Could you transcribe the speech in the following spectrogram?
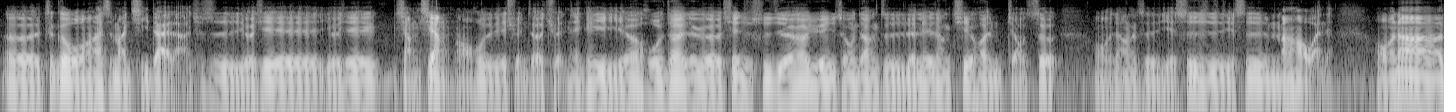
呃，这个我们还是蛮期待啦，就是有一些有一些想象哦，或者一些选择权，你可以也要活在这个现实世界和元宇宙这样子，人类这样切换角色哦，这样子也是也是蛮好玩的。哦，那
